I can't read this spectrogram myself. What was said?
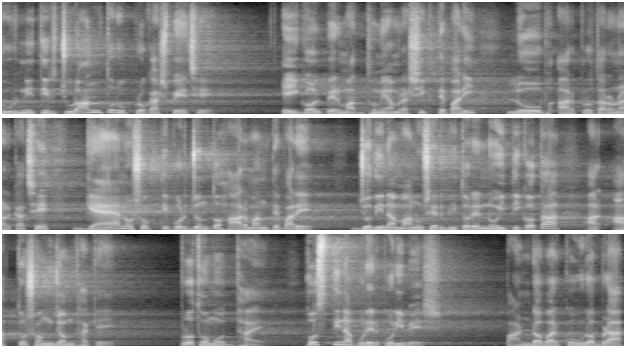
দুর্নীতির চূড়ান্ত রূপ প্রকাশ পেয়েছে। এই গল্পের মাধ্যমে আমরা শিখতে পারি, লোভ আর প্রতারণার কাছে জ্ঞান ও শক্তি পর্যন্ত হার মানতে পারে, যদি না মানুষের ভিতরে নৈতিকতা আর আত্মসংযম থাকে। প্রথম অধ্যায়, হস্তিনাপুরের পরিবেশ। পাণ্ডব আর কৌরবরা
